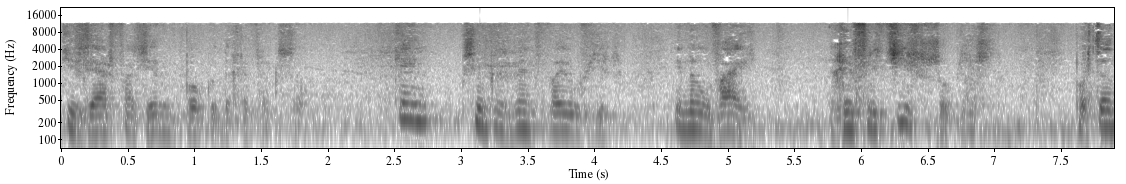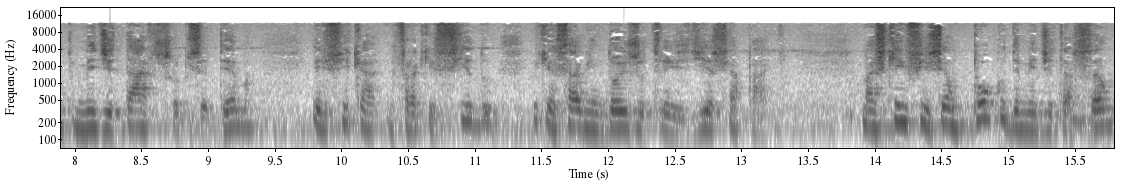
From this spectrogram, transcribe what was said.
quiser fazer um pouco de reflexão. Quem simplesmente vai ouvir e não vai refletir sobre isso, portanto, meditar sobre esse tema, ele fica enfraquecido e, quem sabe, em dois ou três dias se apague. Mas quem fizer um pouco de meditação,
